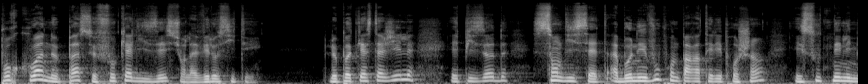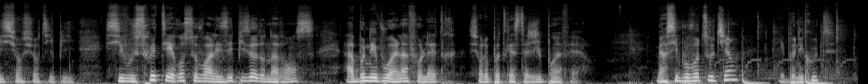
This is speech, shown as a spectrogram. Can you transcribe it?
Pourquoi ne pas se focaliser sur la vélocité? Le podcast Agile, épisode 117. Abonnez-vous pour ne pas rater les prochains et soutenez l'émission sur Tipeee. Si vous souhaitez recevoir les épisodes en avance, abonnez-vous à l'infolettre sur le podcastagile.fr. Merci pour votre soutien et bonne écoute.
